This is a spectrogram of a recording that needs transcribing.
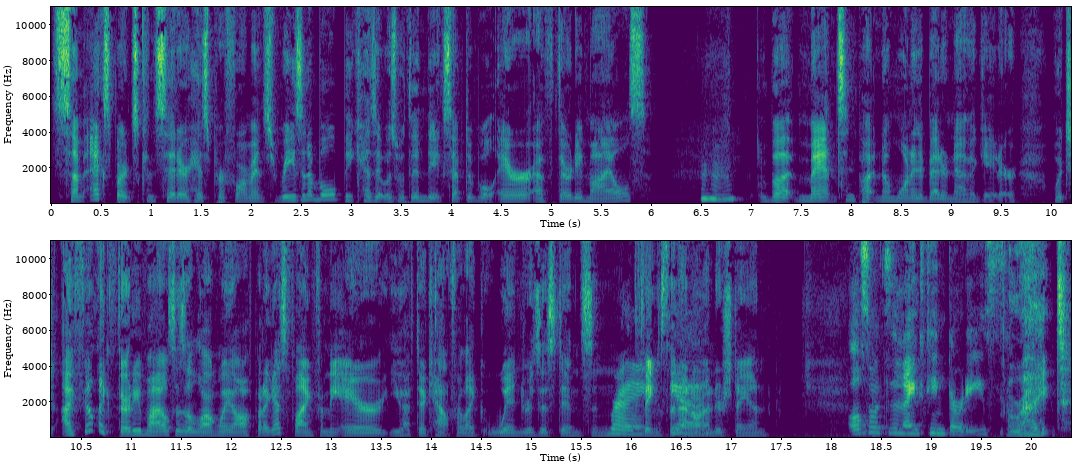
some experts consider his performance reasonable because it was within the acceptable error of 30 miles. But Mantz and Putnam wanted a better navigator, which I feel like 30 miles is a long way off, but I guess flying from the air, you have to account for like wind resistance and Right, things that I don't understand. Also, it's the 1930s, Right.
